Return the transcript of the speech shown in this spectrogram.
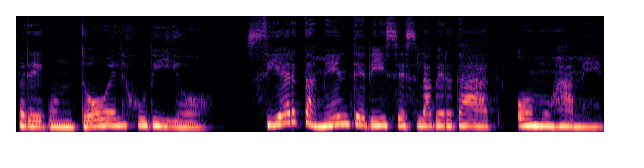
Preguntó el judío, Ciertamente dices la verdad, oh Muhammad.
